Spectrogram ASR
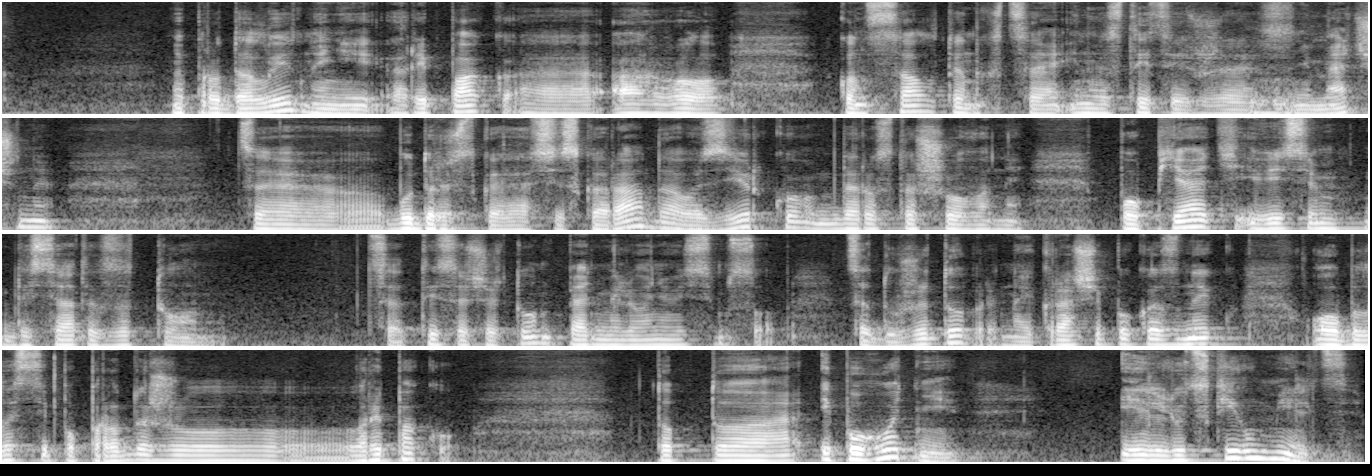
Ми продали нині ріпак е, агроконсалтинг, це інвестиції вже з Німеччини. Це Будерська сільська рада, Озірко, де розташований, по 5,8 за тонну. Це тисяча тонн 5 мільйонів 800. Це дуже добре. Найкращий показник області по продажу рипаку. Тобто і погодні, і людські умільці.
